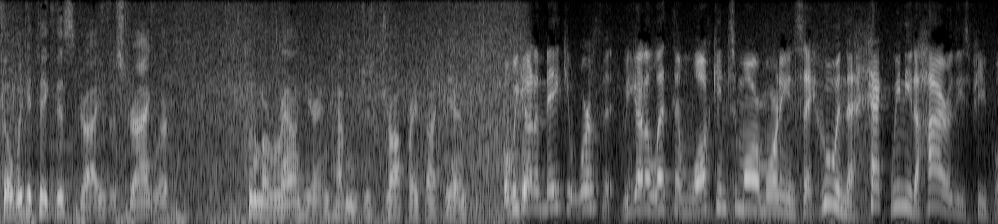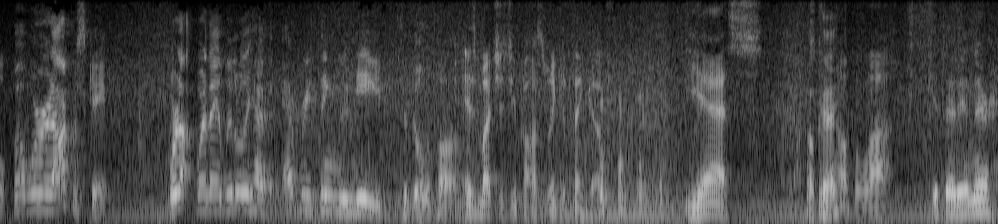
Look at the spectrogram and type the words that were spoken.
So we could take this guy who's a straggler, put him around here, and have him just drop right back in. But we gotta make it worth it. We gotta let them walk in tomorrow morning and say, who in the heck, we need to hire these people. But we're at Aquascape. We're not where they literally have everything you need to build a pond. As much as you possibly could think of. yes. It's Okay. help a lot. Get that in there.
